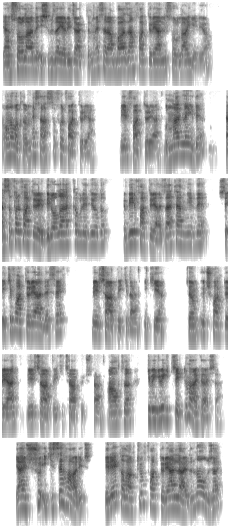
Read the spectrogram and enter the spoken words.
Yani sorularda işimize yarayacaktır. Mesela bazen faktöriyelli sorular geliyor. Ona bakalım. Mesela 0 faktöriyel, 1 faktöriyel. Bunlar neydi? Yani 0 faktöriyel 1 olarak kabul ediyorduk. Ve 1 faktöriyel zaten 1'di. İşte 2 faktöriyel desek 1 çarpı 2'den 2'ye. Diyorum 3 faktöriyel 1 çarpı 2 çarpı 3'ten 6 gibi gibi gidecek değil mi arkadaşlar? Yani şu ikisi hariç geriye kalan tüm faktöriyellerde ne olacak?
